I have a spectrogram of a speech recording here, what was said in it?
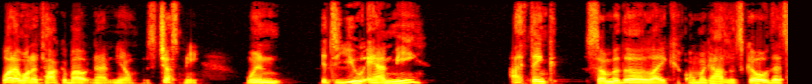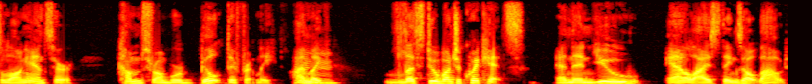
what I want to talk about. And, I'm, you know, it's just me. When it's you and me, I think some of the like, oh my God, let's go. That's a long answer comes from we're built differently. I'm mm-hmm. like, let's do a bunch of quick hits. And then you analyze things out loud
